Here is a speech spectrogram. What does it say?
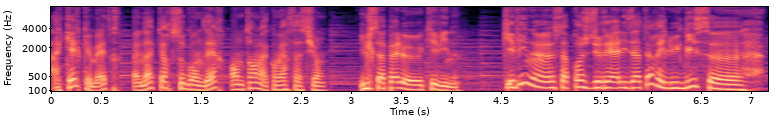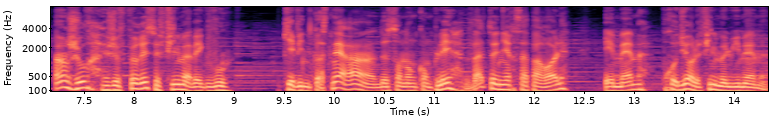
À quelques mètres, un acteur secondaire entend la conversation. Il s'appelle Kevin. Kevin s'approche du réalisateur et lui glisse Un jour, je ferai ce film avec vous. Kevin Costner, hein, de son nom complet, va tenir sa parole et même produire le film lui-même.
